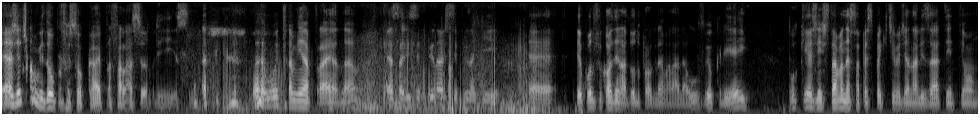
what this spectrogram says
É, a gente convidou o professor Caio para falar sobre isso. Não é muito a minha praia, não. Essa disciplina é uma disciplina que é, eu, quando fui coordenador do programa lá da UF, eu criei porque a gente estava nessa perspectiva de analisar, tem, tem uma,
